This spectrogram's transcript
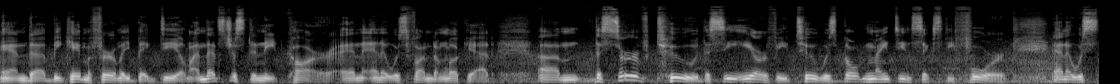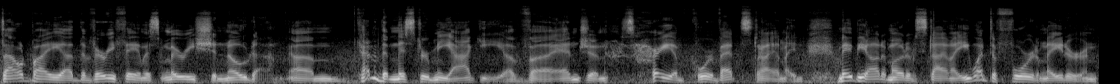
and uh, became a fairly big deal. And that's just a neat car, and, and it was fun to look at. Um, the CERV 2, the CERV 2, was built in 1964, and it was styled by uh, the very famous Larry Shinoda, um, kind of the Mr. Miyagi of uh, engine, sorry, of Corvette styling, maybe automotive styling. He went to Ford later and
